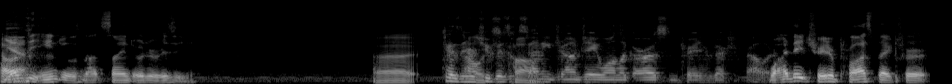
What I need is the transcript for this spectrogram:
How Yeah. have the Angels not signed Odorizzi? Uh, because they were too Alex busy Cobb. signing John Jay, Juan Lagares, and trading for Dexter Fowler. Why'd they trade a prospect for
